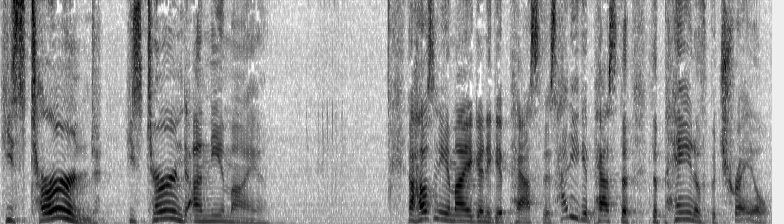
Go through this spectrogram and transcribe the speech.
He's turned. He's turned on Nehemiah. Now, how's Nehemiah going to get past this? How do you get past the, the pain of betrayal?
